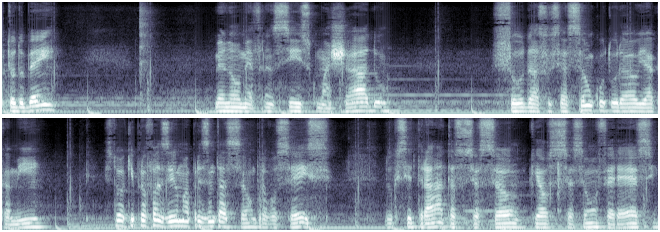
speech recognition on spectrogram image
tudo bem? Meu nome é Francisco Machado, sou da Associação Cultural Iacamim. Estou aqui para fazer uma apresentação para vocês do que se trata a associação, que a associação oferece.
